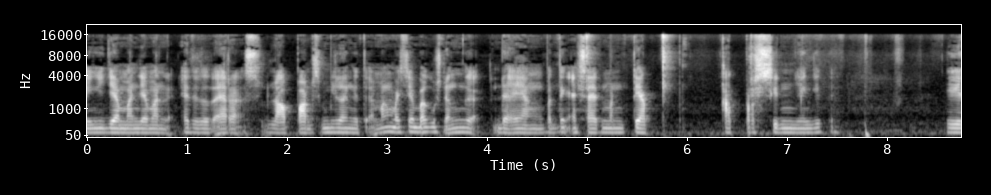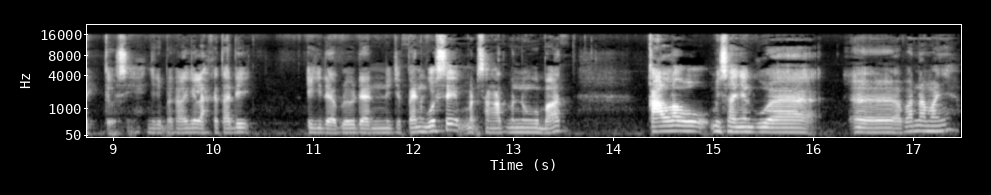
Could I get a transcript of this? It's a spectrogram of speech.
tinggi zaman zaman attitude era 8 9 gitu. Emang matchnya bagus dan enggak ada yang penting excitement tiap cut persinnya gitu. Gitu sih. Jadi balik lagi lah ke tadi AEW dan New Japan. Gue sih sangat menunggu banget kalau misalnya gue uh, apa namanya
